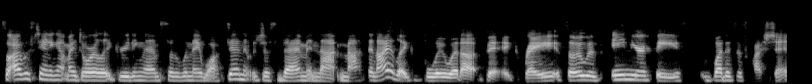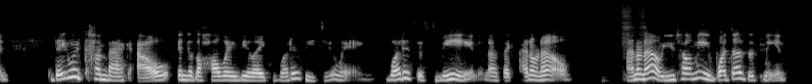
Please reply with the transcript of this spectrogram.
So I was standing at my door, like greeting them. So when they walked in, it was just them in that math. And I like blew it up big, right? So it was in your face. What is this question? They would come back out into the hallway and be like, What are we doing? What does this mean? And I was like, I don't know. I don't know. You tell me. What does this mean?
